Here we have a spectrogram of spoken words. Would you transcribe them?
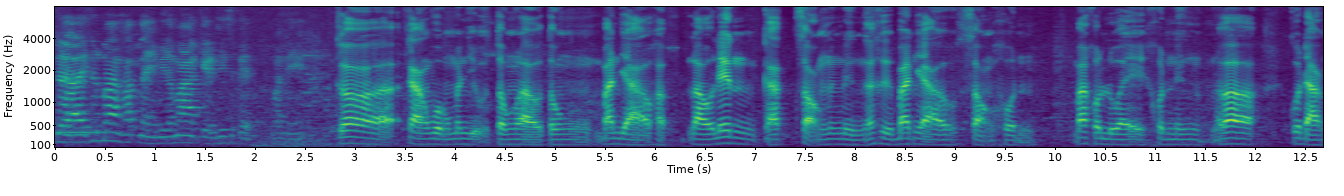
เกิดอะไรขึ้นบ้างครับในมิรามาเกมที่ 11 วันนี้ ก็กลางวงมันอยู่ตรงเราตรงบ้านยาวครับ เราเล่นกักสองหนึ่งหนึ่งก็คือบ้านยาวสองคน บ้านคนรวยคนหนึ่งแล้วก็โกดัง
